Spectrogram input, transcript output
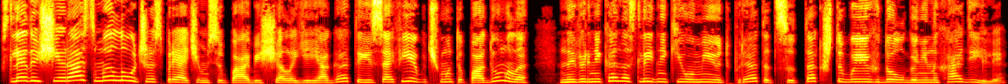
«В следующий раз мы лучше спрячемся», — пообещала ей Агата, и София почему-то подумала, наверняка наследники умеют прятаться так, чтобы их долго не находили.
